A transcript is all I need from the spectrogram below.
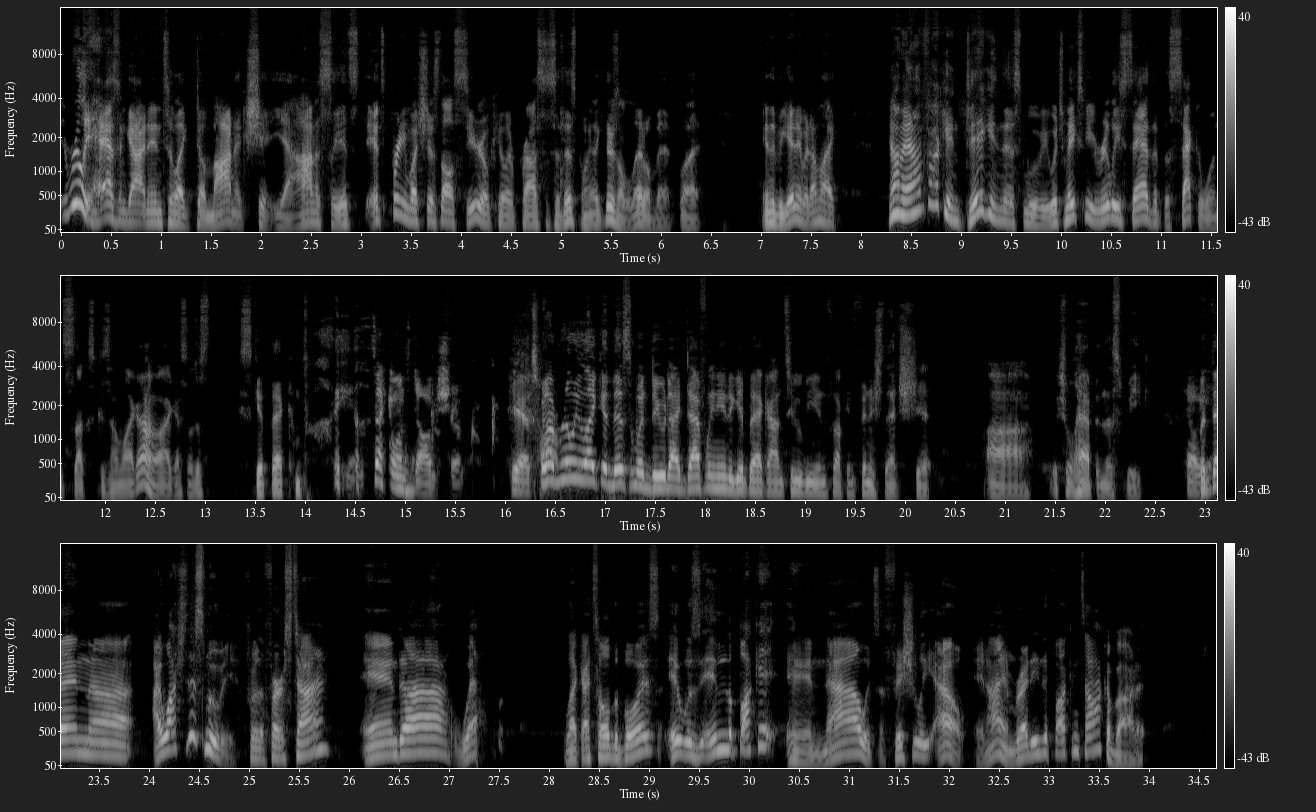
it really hasn't gotten into like demonic shit yet. Honestly, it's it's pretty much just all serial killer process at this point. Like there's a little bit, but in the beginning, but I'm like, yeah, man, I'm fucking digging this movie, which makes me really sad that the second one sucks because I'm like, oh, I guess I'll just skip that completely. Yeah, the second one's dog shit. Yeah, it's But I'm really liking this one, dude. I definitely need to get back on Tubi and fucking finish that shit, uh, which will happen this week. Hell But yeah. then uh, I watched this movie for the first time, and uh, well, like I told the boys, it was in the bucket, and now it's officially out, and I am ready to fucking talk about it.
